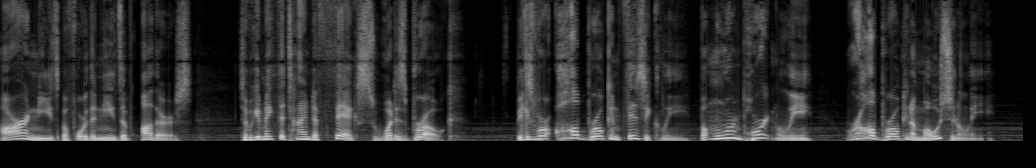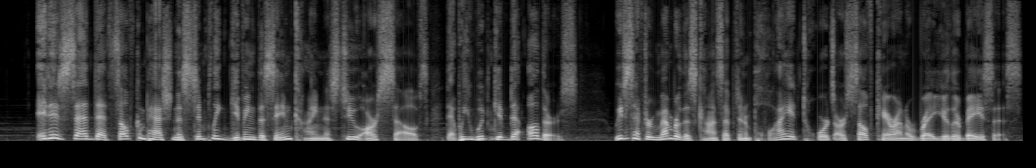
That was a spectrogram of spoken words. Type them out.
our needs before the needs of others so we can make the time to fix what is broke. Because we're all broken physically, but more importantly, we're all broken emotionally. It is said that self compassion is simply giving the same kindness to ourselves that we would give to others. We just have to remember this concept and apply it towards our self care on a regular basis.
